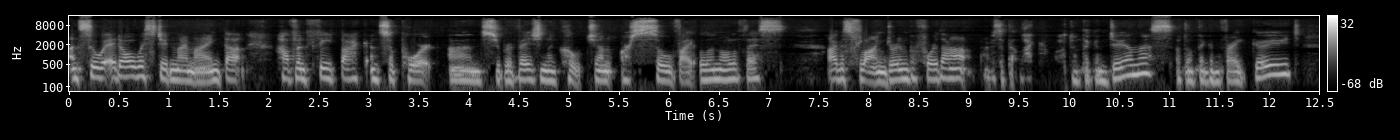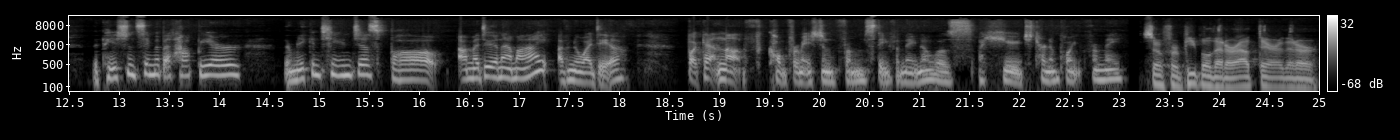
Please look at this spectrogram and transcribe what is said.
And so it always stood in my mind that having feedback and support and supervision and coaching are so vital in all of this. I was floundering before that. I was a bit like, oh, I don't think I'm doing this. I don't think I'm very good. The patients seem a bit happier. They're making changes, but am I doing MI? I've no idea. But getting that confirmation from Steve and Nina was a huge turning point for me. So, for people that are out there that are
